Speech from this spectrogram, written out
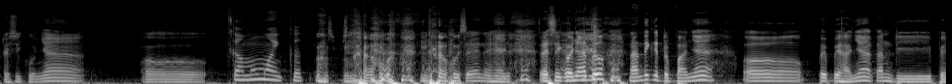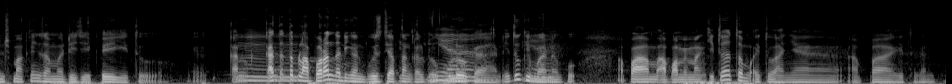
resikonya eh Kamu mau ikut? enggak, enggak usah nanya. Resikonya tuh nanti ke depannya eh PPh-nya akan di benchmarking sama DJP gitu. Kan kan tetap laporan tadi kan Bu setiap tanggal 20 Iya, kan. Itu gimana Bu? Apa apa memang gitu atau itu hanya apa gitu kan Bu?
